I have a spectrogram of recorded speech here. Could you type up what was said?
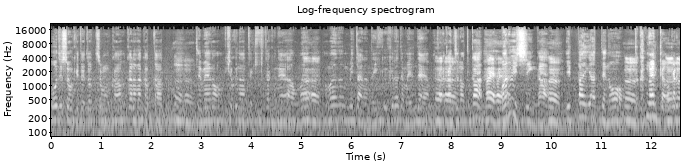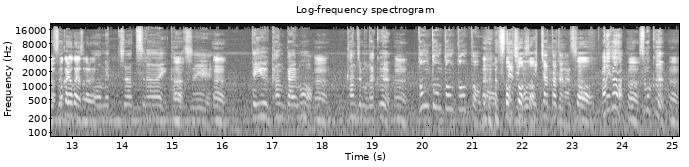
オーディション受けてどっちもわからなかったうんうん。てめえの曲なんて聴きたくねえ。あお前、うんうん。お前のみたいなのいくらでもいるんだよみたいな感じのとか、はいはいはい。悪いシーンがういっぱいあっての、うん。とかなんかわかります、うんうん。わかるわかるわかるあめっちゃ辛い悲しい、っうん。ていう考えも、うん。感じもなく、うん。トントントントンとステージそうそうそう。も行っちゃったじゃないですか。そあれがうん。すごくうん。うん。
